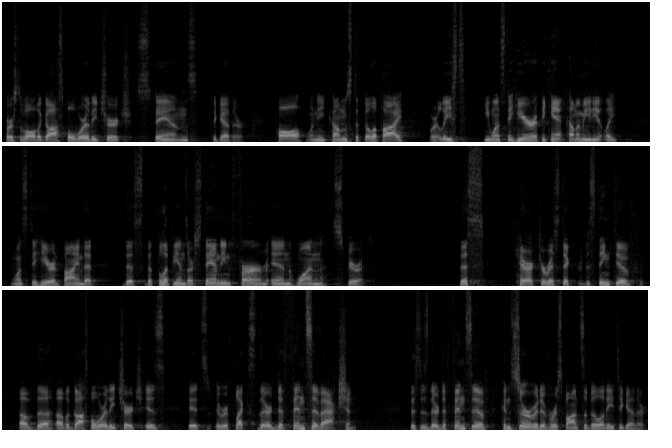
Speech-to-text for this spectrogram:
First of all, the gospel worthy church stands together. Paul, when he comes to Philippi, or at least he wants to hear, if he can't come immediately, he wants to hear and find that this, the Philippians are standing firm in one spirit. This characteristic or distinctive of, the, of a gospel worthy church is it reflects their defensive action. This is their defensive, conservative responsibility together.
